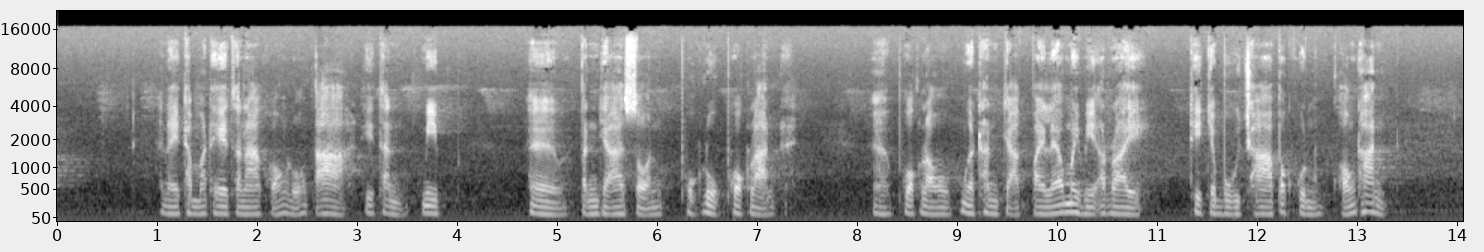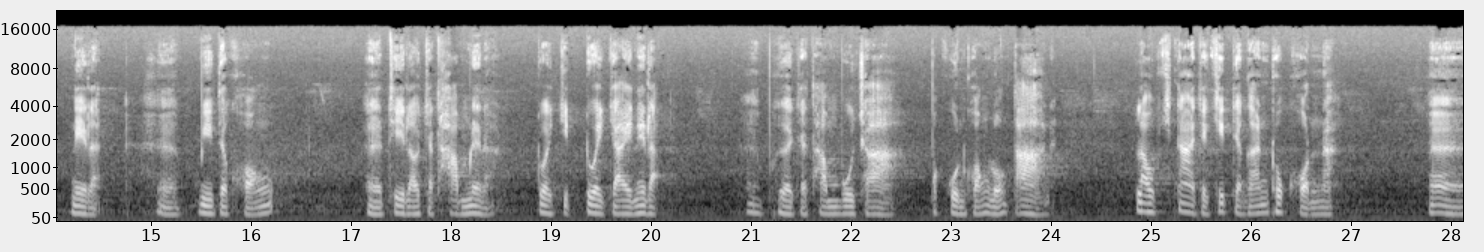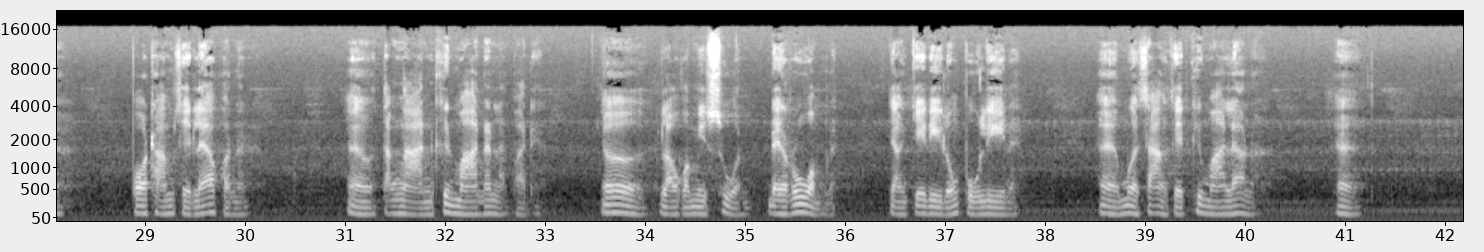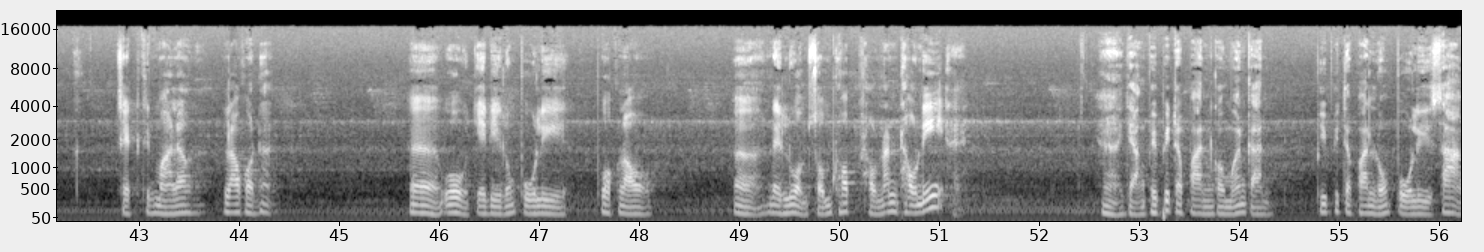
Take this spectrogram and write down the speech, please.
ในธรรมเทศนาของหลวงตาที่ท่านมีปัญญาสอนพวกลูกพวกหลานพวกเราเมื่อท่านจากไปแล้วไม่มีอะไรที่จะบูชาพระคุณของท่าน นี่แหละมีแต่ของที่เราจะทำเนี่ยนะด้วยจิตด้วยใจนี่แหละเพื่อจะทำบูชาพระคุณของหลวงตานะเราน่าจะคิดอย่างนั้นทุกคนนะออพอทำเสร็จแล้วก่อนนะตั้งงานขึ้นมานั่นแหละบัดเออ เราก็มีส่วนได้ร่วมนะอย่างเจดีย์หลวงปู่ลีเนะเเมื่อสร้างเสร็จขึ้นมาแล้วนะเเสร็จขึ้นมาแล้วนะ เราก็นะเออโอ้เจดีย์หลวงปู่ลีพวกเราเออได้ร่วมสมทบเท่านั้นเท่านี้อย่างพิพิธภัณฑ์ก็เหมือนกัน พิพิธภัณฑ์หลวงปู่ลีสร้าง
